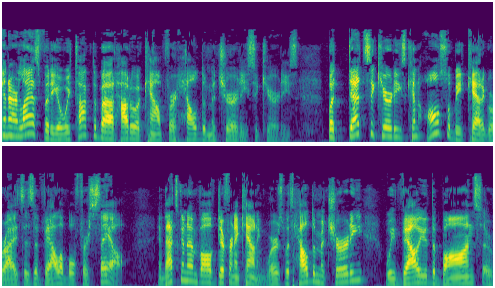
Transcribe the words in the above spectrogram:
In our last video, we talked about how to account for held to maturity securities. But debt securities can also be categorized as available for sale. And that's going to involve different accounting. Whereas with held to maturity, we valued the bonds or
